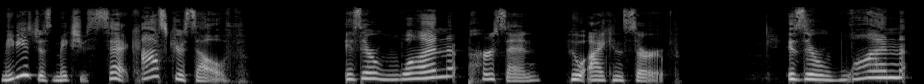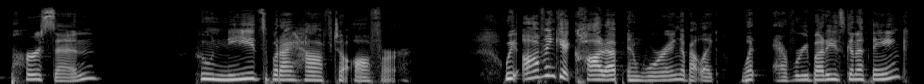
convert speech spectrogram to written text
maybe it just makes you sick. Ask yourself, is there one person who I can serve? Is there one person who needs what I have to offer? We often get caught up in worrying about like what everybody's going to think.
